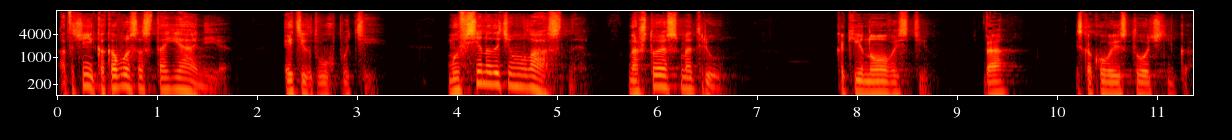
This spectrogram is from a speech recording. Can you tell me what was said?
А точнее, каково состояние этих двух путей? Мы все над этим властны. На что я смотрю? Какие новости? Да? Из какого источника?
